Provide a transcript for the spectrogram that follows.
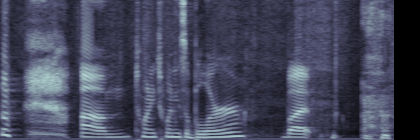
um 2020 is a blur, but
